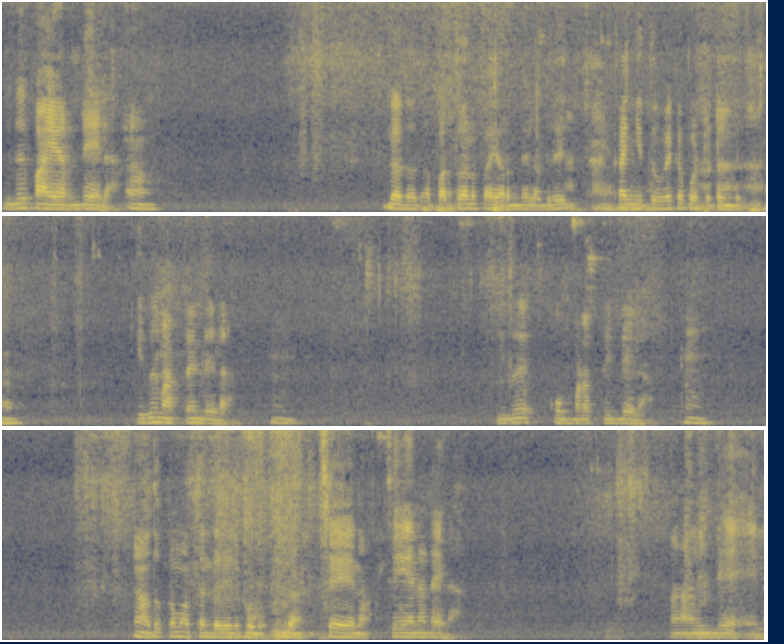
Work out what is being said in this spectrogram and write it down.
ഇത് പയറിന്റെ ഇല. ആ. ഇതാ ഇതാ പത്താണ് പയറിന്റെ ഇല. അതിൽ. കഞ്ഞിത്തൂവൊക്കെ പൊട്ടിട്ടുണ്ട്. ഇത് മത്തന്റെ ഇല. ഇത് കുമ്പളത്തിന്റെ ഇല. ആ അതൊക്കെ മത്തന്റെ ഇലയിൽ പെടും. ഇതാ ചേന. ചേനയുടെ ഇല. താളിന്റെ ഇല.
